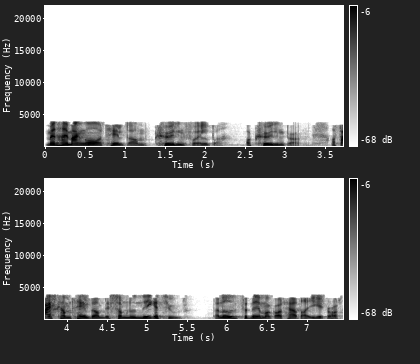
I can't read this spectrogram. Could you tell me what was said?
Man har i mange år talt om curlingforældre og curlingbørn. Og faktisk har man talt om det som noget negativt. Der er noget, vi fornemmer godt her, der ikke er godt.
